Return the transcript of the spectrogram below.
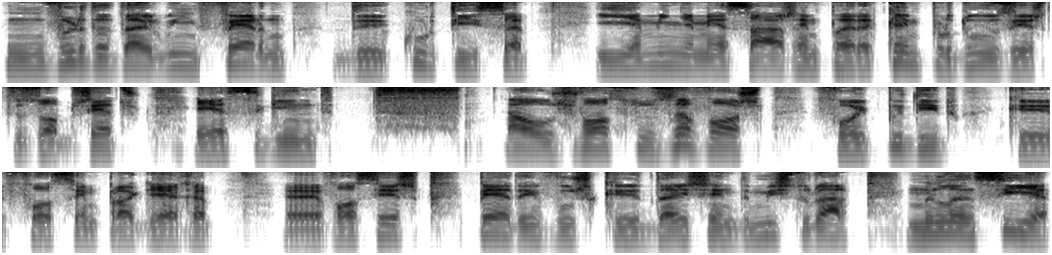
um verdadeiro inferno de cortiça. E a minha mensagem para quem produz estes objetos é a seguinte: aos vossos avós foi pedido que fossem para a guerra. A vocês pedem-vos que deixem de misturar melancia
